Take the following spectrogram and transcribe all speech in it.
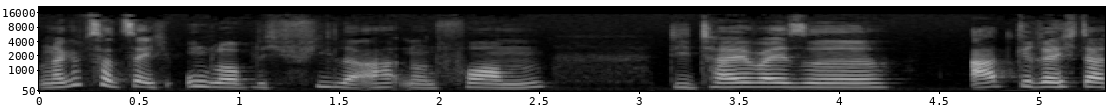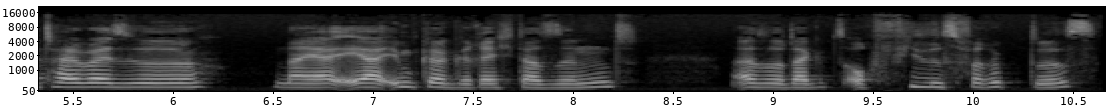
Und da gibt's tatsächlich unglaublich viele Arten und Formen, die teilweise artgerechter, teilweise, naja, eher imkergerechter sind. Also da gibt's auch vieles Verrücktes.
